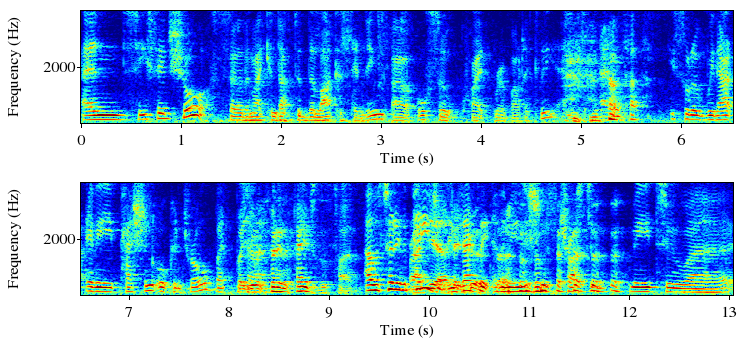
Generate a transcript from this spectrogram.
And he said, "Sure." So then I conducted the Lark Ascending, uh, also quite robotically, and, and sort of without any passion or control. But but you were uh, turning the pages this time I was turning the Right, pages yeah, exactly, good, and the musicians trusted me to uh,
